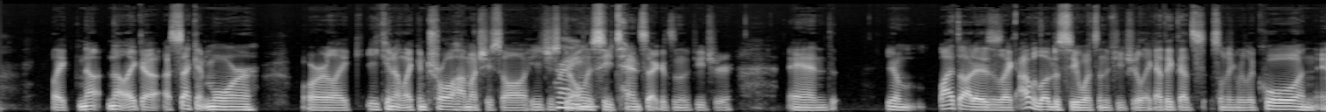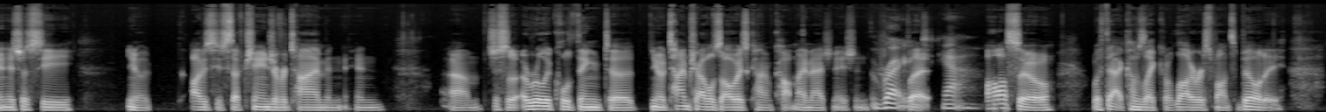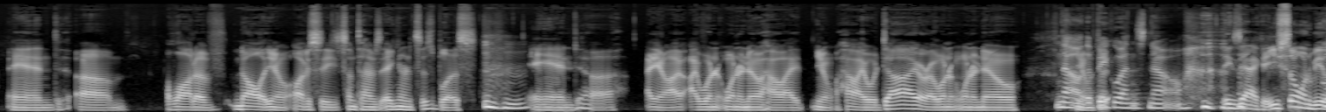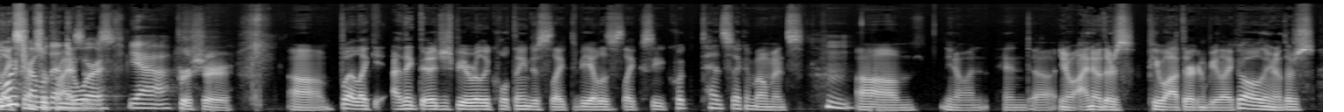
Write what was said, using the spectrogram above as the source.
Like not not like a, a second more or like he couldn't like control how much he saw. He just could only see 10 seconds in the future. And you know, my thought is like I would love to see what's in the future. Like I think that's something really cool and and it's just see, you know, obviously stuff change over time and and um, just a, a really cool thing to you know time travel has always kind of caught my imagination Right. But- yeah. also with that comes like a lot of responsibility and um, a lot of knowledge you know obviously sometimes ignorance is bliss hmm and uh, I, you know I, I wouldn't want to know how i you know how i would die or i wouldn't want to know No, you know, the big the- ones, no. exactly you still want to be More like some trouble than they're worth. Yeah. for sure um, but like i think that it'd just be a really cool thing just like to be able to like see quick 10 second moments Hmm. um you know and and uh you know i know there's people out there going to be like oh you know there's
